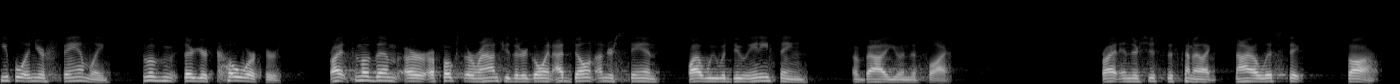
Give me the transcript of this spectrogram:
people in your family. Some of them they're your coworkers, right? Some of them are, are folks around you that are going, I don't understand why we would do anything of value in this life. Right? And there's just this kind of like nihilistic thought.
